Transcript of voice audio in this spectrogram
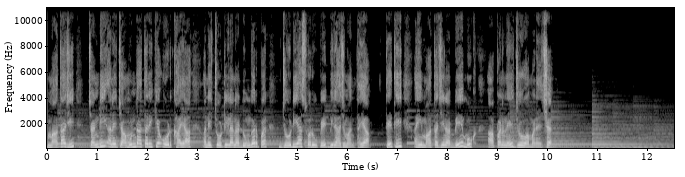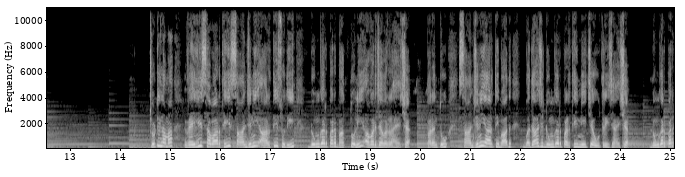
માતાજી ચંડી અને ચામુંડા તરીકે ઓળખાયા અને ચોટીલાના ડુંગર પર જોડિયા સ્વરૂપે બિરાજમાન થયા. તેથી અહીં માતાજીના બે મુખ આપણને જોવા મળે છે. ચોટીલામાં વહેલી સવારથી સાંજની આરતી સુધી ડુંગર પર ભક્તોની અવરજવર રહે છે. પરંતુ સાંજની આરતી બાદ બધા જ ડુંગર પરથી નીચે ઉતરી જાય છે. ડુંગર પર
